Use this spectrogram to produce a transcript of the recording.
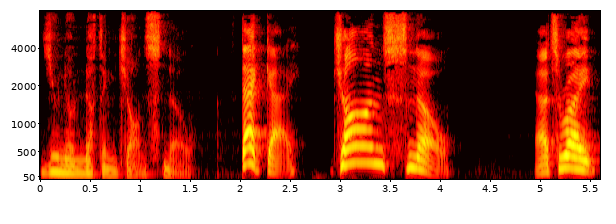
You know nothing, Jon Snow. That guy, Jon Snow. That's right.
